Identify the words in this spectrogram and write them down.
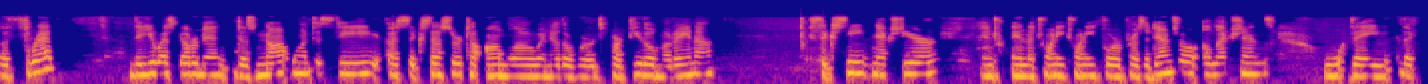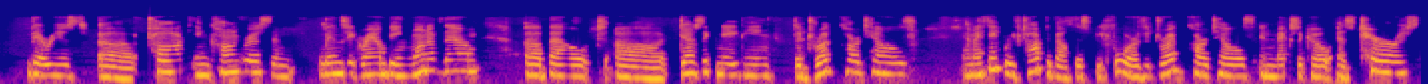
a threat. The U.S. government does not want to see a successor to AMLO, in other words, Partido Morena, succeed next year in, in the 2024 presidential elections. They the there is uh, talk in Congress, and Lindsey Graham being one of them, about uh, designating the drug cartels. And I think we've talked about this before the drug cartels in Mexico as terrorist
